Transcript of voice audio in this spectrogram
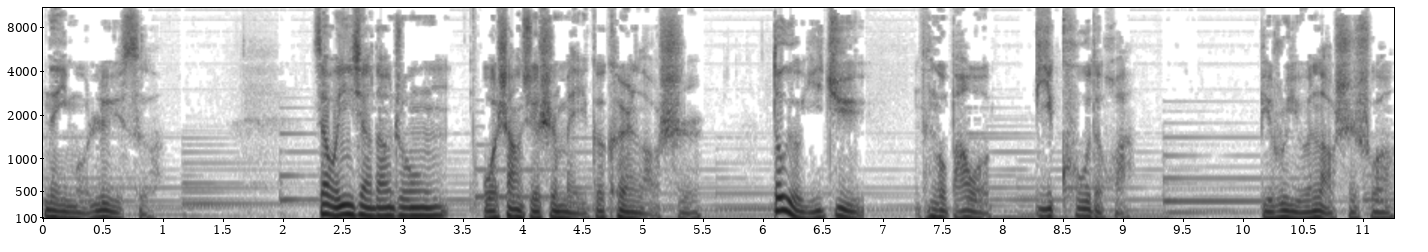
那一抹绿色。在我印象当中，我上学时每一个课任老师都有一句能够把我逼哭的话。比如语文老师说：“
